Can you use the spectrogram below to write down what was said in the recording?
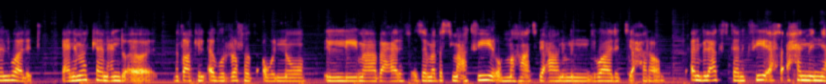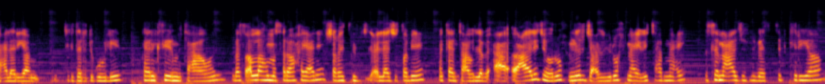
الوالد. يعني ما كان عنده آه، نطاق الأب والرفض أو إنه اللي ما بعرف زي ما بسمع كثير أمهات بيعانوا من الوالد يا حرام. أنا بالعكس كان كثير أحن مني على ريام تقدر تقولي؟ كان كثير متعاون. بس اللهم صراحة يعني شغلت العلاج الطبيعي ما كان تعود أعالجه وأروح ونرجع ويروح معي ويتعب معي. بس لما أعالجه في البيت تبكي ريام؟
